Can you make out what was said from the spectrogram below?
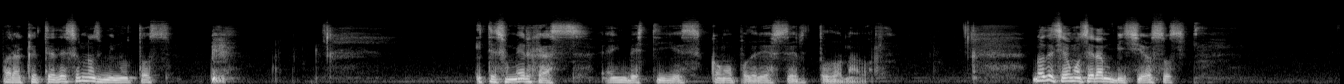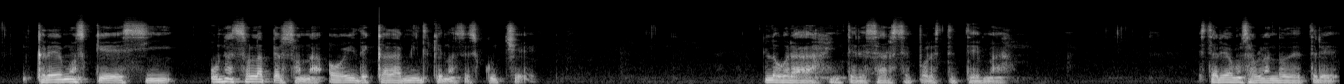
para que te des unos minutos y te sumerjas e investigues cómo podrías ser tu donador. No deseamos ser ambiciosos. Creemos que si una sola persona hoy de cada mil que nos escuche logra interesarse por este tema, estaríamos hablando de tres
